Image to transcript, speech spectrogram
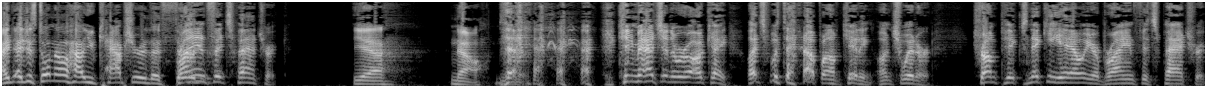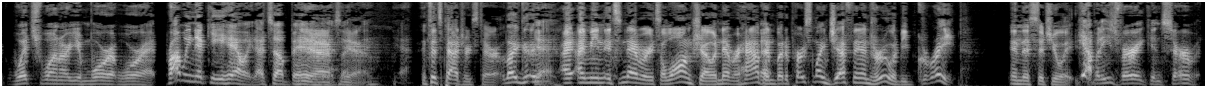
I, I just don't know how you capture the third. Brian Fitzpatrick. Yeah, no. Can you imagine the okay? Let's put that up. I'm kidding on Twitter. Trump picks Nikki Haley or Brian Fitzpatrick. Which one are you more at war at? Probably Nikki Haley. That's how bad yeah, it is. I yeah. think. yeah. Fitzpatrick's terrible. Like, Yeah. I, I mean, it's never. It's a long show. It never happened. Yeah. But a person like Jeff Van Drew would be great in this situation. Yeah, but he's very conservative.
